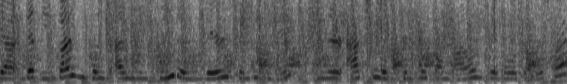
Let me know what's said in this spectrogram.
yeah, get these guys because as you can see, they're very simple to make. And they're actually the simplest on the island. So if you look at this guy,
